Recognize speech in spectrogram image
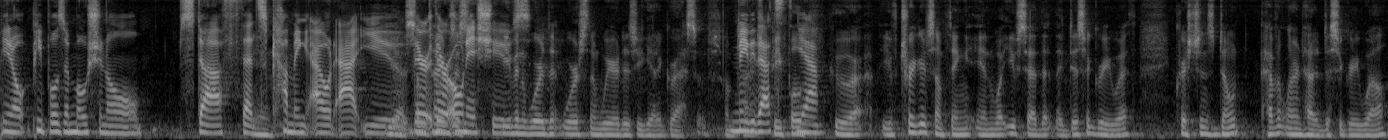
you know, people's emotional stuff that's yeah. coming out at you, yeah, their their own issues. Even worse than weird is you get aggressive. Sometimes. Maybe that's people yeah. who are, you've triggered something in what you've said that they disagree with. Christians don't haven't learned how to disagree well.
